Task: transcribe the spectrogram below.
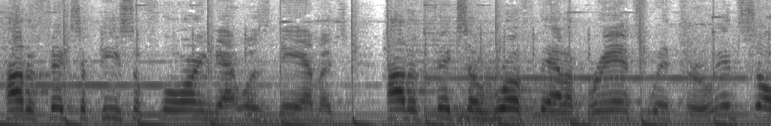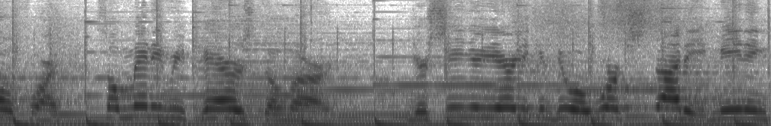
how to fix a piece of flooring that was damaged, how to fix a roof that a branch went through, and so forth. So many repairs to learn. Your senior year, you can do a work study, meaning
